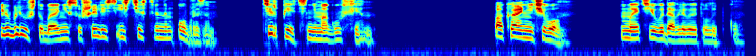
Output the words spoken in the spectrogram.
Люблю, чтобы они сушились естественным образом. Терпеть не могу фен. Пока ничего. Мэтью выдавливает улыбку.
